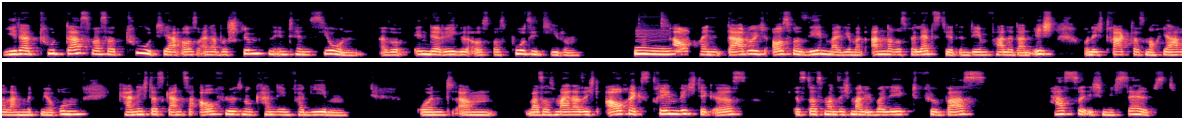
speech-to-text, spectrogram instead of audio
jeder tut das, was er tut, ja aus einer bestimmten Intention, also in der Regel aus was Positivem. Mhm. Auch wenn dadurch aus Versehen mal jemand anderes verletzt wird, in dem Falle dann ich, und ich trage das noch jahrelang mit mir rum, kann ich das Ganze auflösen und kann dem vergeben. Und ähm, was aus meiner Sicht auch extrem wichtig ist, ist, dass man sich mal überlegt, für was hasse ich mich selbst?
